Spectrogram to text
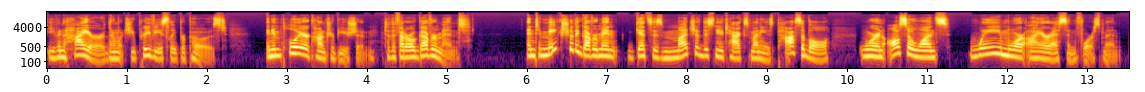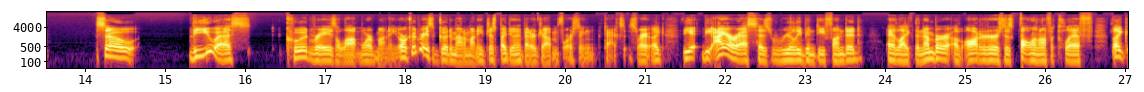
even higher than what she previously proposed, an employer contribution to the federal government. And to make sure the government gets as much of this new tax money as possible, Warren also wants way more IRS enforcement. So the US could raise a lot more money or could raise a good amount of money just by doing a better job enforcing taxes, right? Like the the IRS has really been defunded and like the number of auditors has fallen off a cliff. Like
